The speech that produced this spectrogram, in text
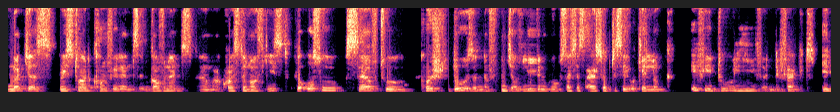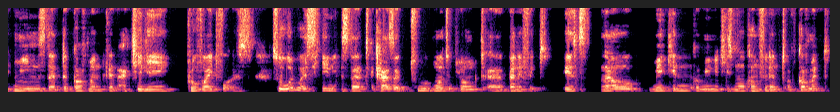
not just restored confidence in governance um, across the Northeast, but also serve to push those on the fringe of leading groups such as ISWAP to say, okay, look, if you do leave and defect, it means that the government can actually provide for us. So what we're seeing is that it has a two multi-pronged uh, benefit. Is now making communities more confident of government,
